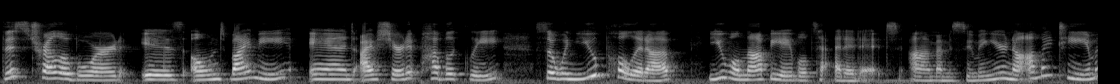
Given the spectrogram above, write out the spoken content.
This Trello board is owned by me and I've shared it publicly. So when you pull it up, you will not be able to edit it. Um, I'm assuming you're not on my team.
